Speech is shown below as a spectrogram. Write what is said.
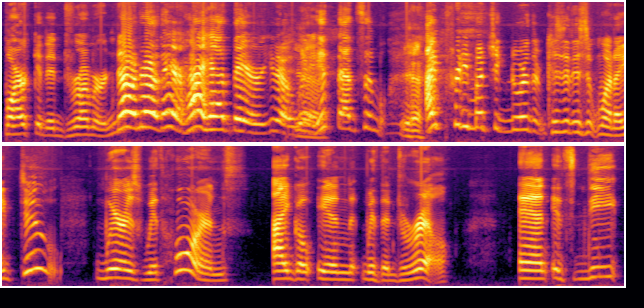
barking a drummer, no, no, there, hi hat there, you know, Yeah. hit that cymbal. Yeah. I pretty much ignore them because it isn't what I do. Whereas with horns, I go in with a drill. And it's neat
